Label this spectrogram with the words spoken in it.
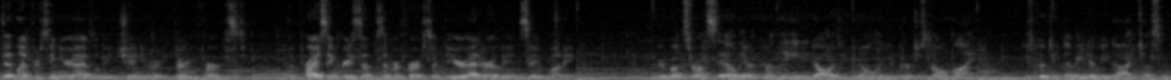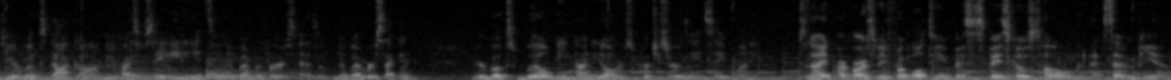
Deadline for senior ads will be January 31st. The price increases on December 1st, so do your ad early and save money. Yearbooks are on sale. They are currently $80 and can only be purchased online. Just go to www.jostensyearbooks.com. The price will stay 80 until November 1st. As of November 2nd, yearbooks will be $90. Purchase early and save money. Tonight, our varsity football team faces Space Coast home at 7 p.m.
